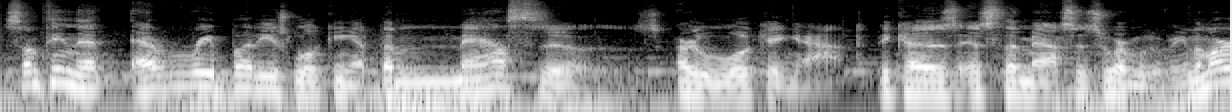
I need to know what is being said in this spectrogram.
something that everybody's looking at, the masses are looking at, because it's the masses who are moving the market.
